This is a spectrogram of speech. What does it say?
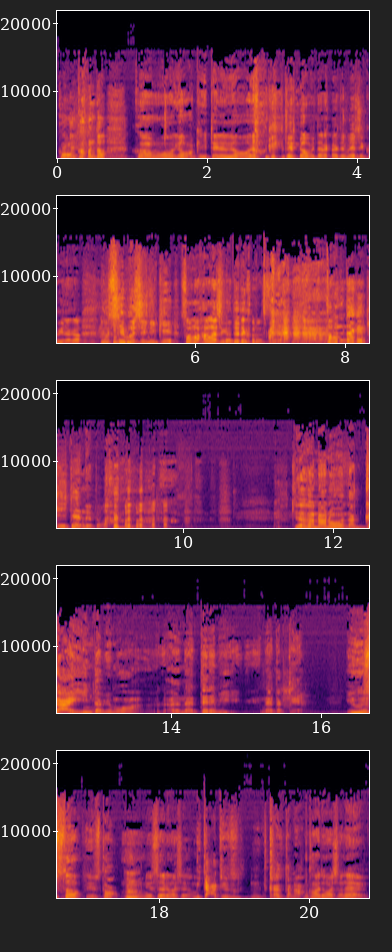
こん今度こうもうよう聞いてるよよう聞いてるよみたいな感じで飯食いながら節々にきその話が出てくるんですよ。どんだけ聞いてんねんと木田さんのあの長いインタビューもあなテレビ何やったっけ？ユースト？ユースト、うんニュースありましたよ。見たって言う書いてたな。書いてましたね。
